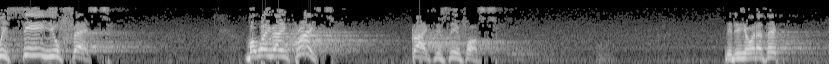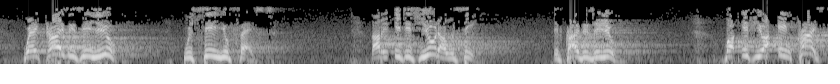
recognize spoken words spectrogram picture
We see you first. But when you are in Christ, Christ is seen first. Did you hear what I said? When Christ is in you, we see you first. That is, it is you that we see. If Christ is in you. But if you are in Christ,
